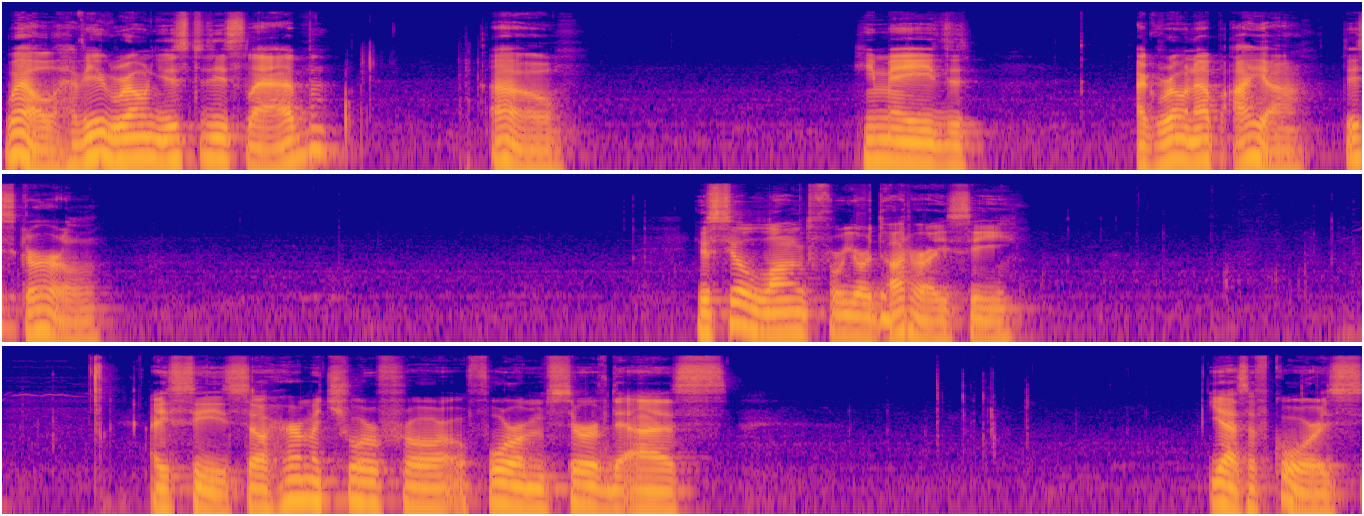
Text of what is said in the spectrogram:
Well, have you grown used to this lab? Oh. He made a grown-up Aya, this girl. You still longed for your daughter, I see. I see. So her mature for form served as... Yes, of course.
